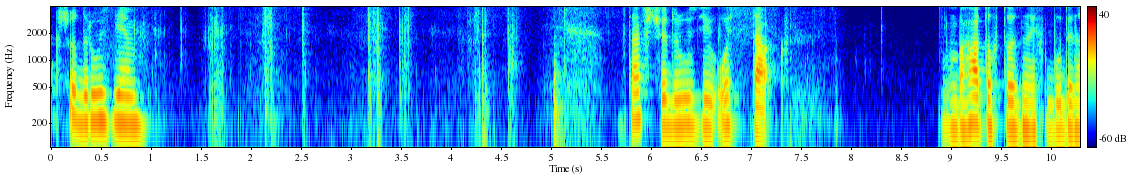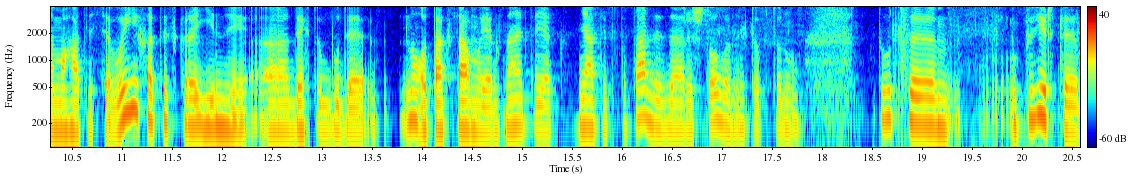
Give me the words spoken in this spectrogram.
Так що, друзі, так що, друзі, ось так. Багато хто з них буде намагатися виїхати з країни, е, дехто буде, ну, отак само, як знаєте, як зняти з посади, заарештований. Тобто, ну, тут, е, повірте,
